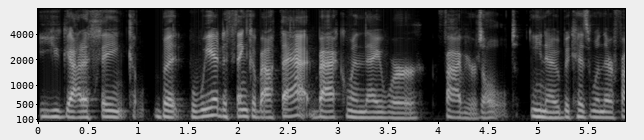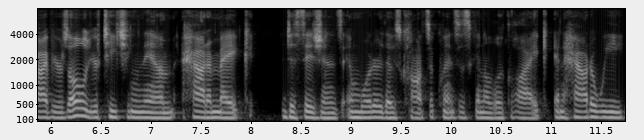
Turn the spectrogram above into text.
you got to think, but we had to think about that back when they were five years old, you know, because when they're five years old, you're teaching them how to make decisions and what are those consequences going to look like and how do we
